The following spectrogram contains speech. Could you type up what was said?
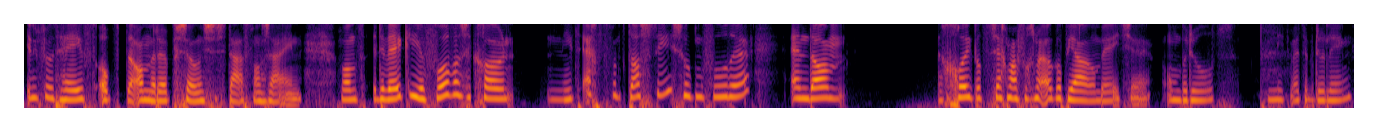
invloed heeft op de andere persoons staat van zijn. Want de weken hiervoor was ik gewoon niet echt fantastisch hoe ik me voelde. En dan gooi ik dat, zeg maar, volgens mij ook op jou een beetje onbedoeld. Niet met de bedoeling.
